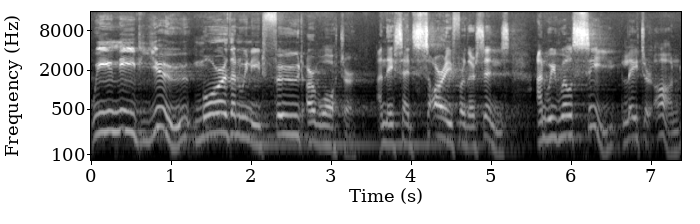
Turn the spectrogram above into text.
we need you more than we need food or water. And they said sorry for their sins. And we will see later on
